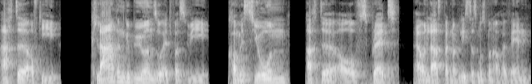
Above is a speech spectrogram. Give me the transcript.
achte auf die klaren Gebühren, so etwas wie Kommission, achte auf Spread. Ja, und last but not least, das muss man auch erwähnen,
